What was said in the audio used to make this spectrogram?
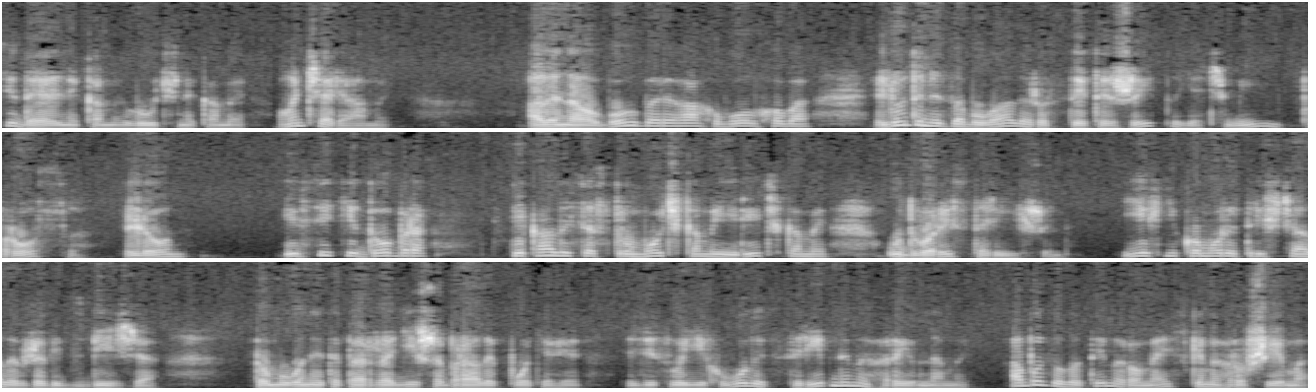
сідельниками, лучниками, гончарями. Але на обох берегах Волхова люди не забували ростити жито, ячмінь, просо, льон, і всі ті добра стікалися струмочками і річками у двори старішин. Їхні комори тріщали вже від збіжжя, тому вони тепер радіше брали потяги зі своїх вулиць срібними гривнами або золотими ромейськими грошима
